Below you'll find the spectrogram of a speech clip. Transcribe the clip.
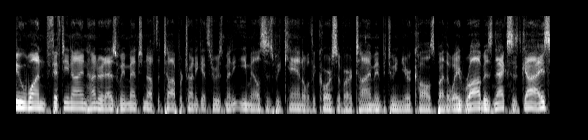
821 5900. As we mentioned off the top, we're trying to get through as many emails as we can over the course of our time in between your calls, by the way. Rob is next. Guys,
